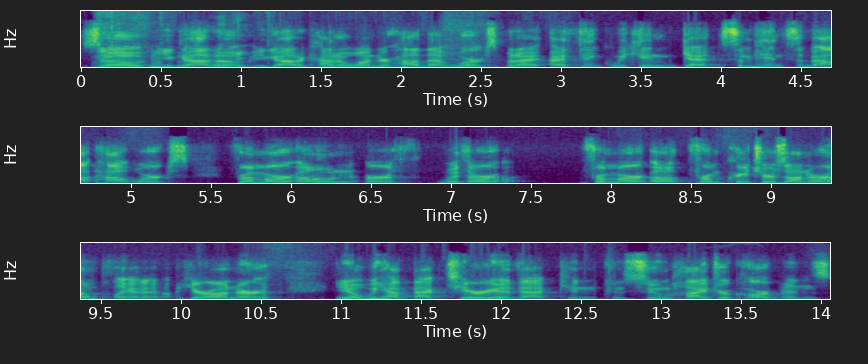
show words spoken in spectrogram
So you gotta right. you gotta kind of wonder how that works. But I, I think we can get some hints about how it works from our own Earth with our from our from creatures on our own planet here on Earth. You know, we have bacteria that can consume hydrocarbons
